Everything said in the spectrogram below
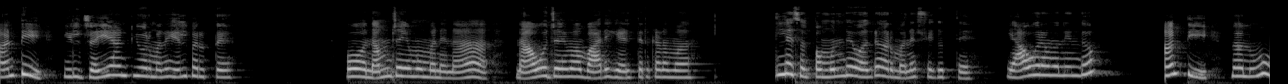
ಆಂಟಿ, ಇಲ್ಲಿ ಜಯ ಆಂಟಿ ಅವ್ರ ಮನೆ ಎಲ್ಲಿ ಬರುತ್ತೆ? ಓ ನಮ್ಮ ಜಯಮ್ಮ ಮನೆನಾ? ನಾವು ಜಯಮ್ಮ ಬಾರಿಗೆ ಹೇಳ್ತಿರ್ ಕಣಮ್ಮ. ಇಲ್ಲೇ ಸ್ವಲ್ಪ ಮುಂದೆ ಹೋದ್ರೆ ಅವ್ರ ಮನೆ ಸಿಗುತ್ತೆ. ಯಾವ ಊರ ನಿಂದು? ಆಂಟಿ, ನಾನು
